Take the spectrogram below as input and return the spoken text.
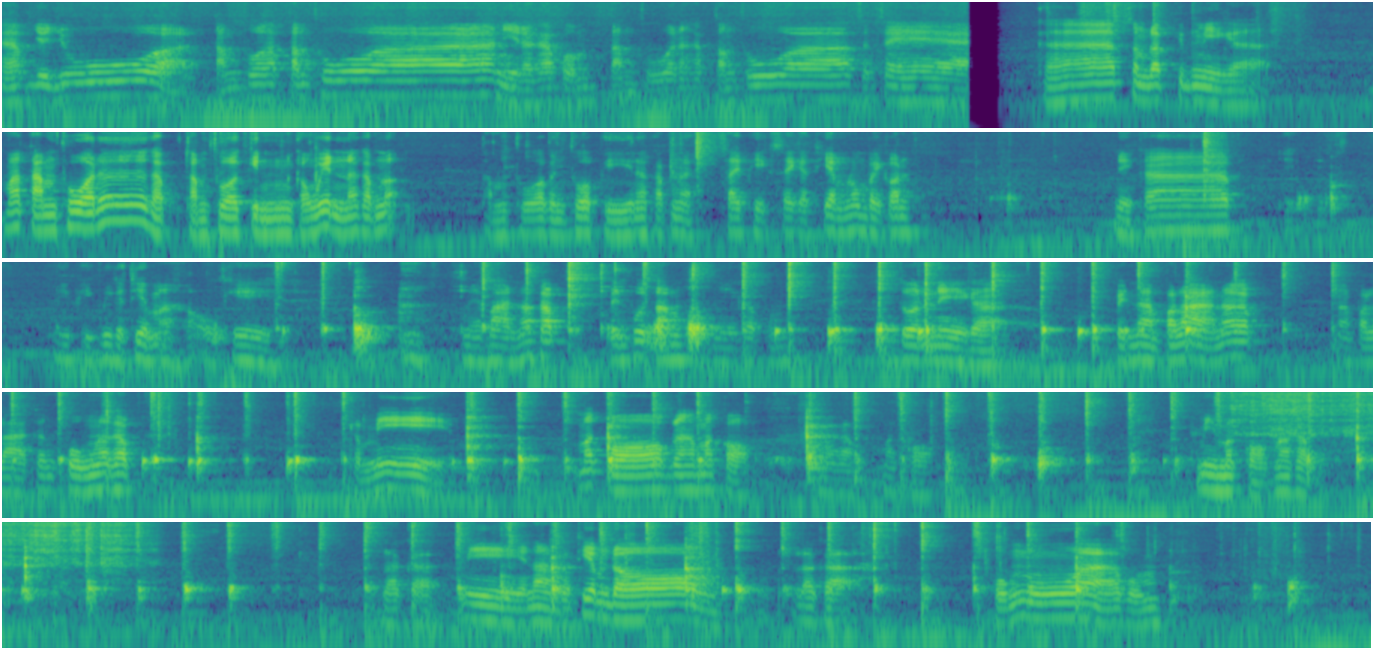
ครับยั่วๆตำทั่วครับตำทั่วนี่แหละครับ ผมตำทั่วนะครับตำทั่วแซ่บครับสำหรับคลิปนี้ก็มาตำทั่วเด้อครับตำทั่วกินกังเว้นนะครับเนาะตำทั่วเป็นทั่วผีนะครับหน่อยใส่พริกใส่กระเทียมลงไปก่อนนี่ครับมีพริกมีกระเทียมอะโอเคแม่บ้านนะครับ เป็นผู้ตำนี่ครับผมตัวนี้ก็เป็นน้ำปลาร้านะครับน้ำปลาเครื่องปรุงนะครับ กับมีมะกอกนะครับมะกอกนะครับมะกอก มีมะกอกนะครับ แล้วก็มีน้ำกระเทียมดอง แล้วก็ผงนัวครับผม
